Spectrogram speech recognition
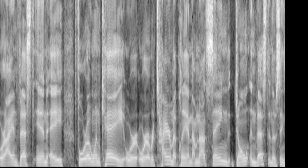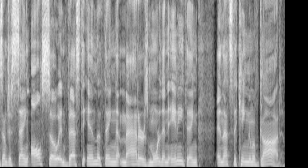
or I invest in a 401k or, or a retirement plan. I'm not saying don't invest in those things. I'm just saying also invest in the thing that matters more than anything, and that's the kingdom of God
